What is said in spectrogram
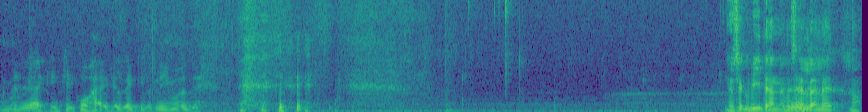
ma ei rääkinudki kohe kellelegi niimoodi no see viide on nagu sellele, et noh,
